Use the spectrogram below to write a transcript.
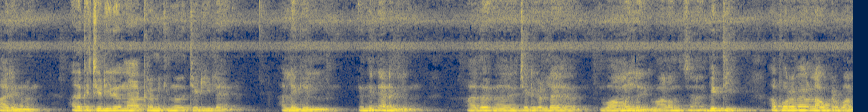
കാര്യങ്ങൾ അതൊക്കെ ചെടിയിൽ ഒന്ന് ആക്രമിക്കുന്നത് ചെടിയിലെ അല്ലെങ്കിൽ എന്തിന്റെ ആണെങ്കിലും അത് ചെടികളുടെ വാളിലായിരിക്കും വാളെന്ന് വെച്ചാൽ ഭിത്തി ആ പുറമേ ഉള്ള ഔട്ടർ വാൾ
